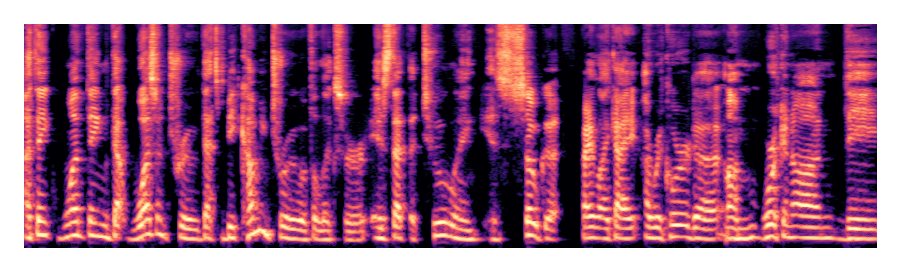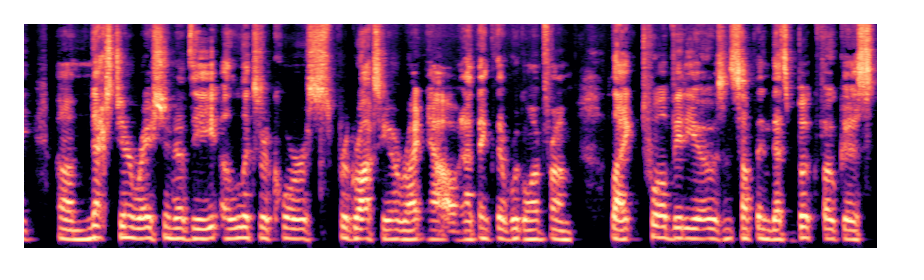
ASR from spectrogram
I think one thing that wasn't true that's becoming true of Elixir is that the tooling is so good. Right? Like I, I recorded, a, I'm working on the um, next generation of the Elixir course for Groxio right now. And I think that we're going from like 12 videos and something that's book focused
